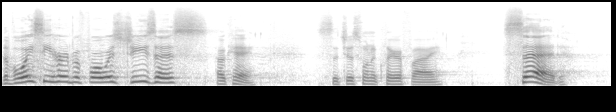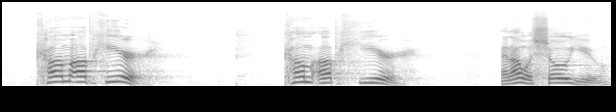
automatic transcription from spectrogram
The voice he heard before was Jesus. Okay, so just want to clarify. Said, Come up here. Come up here, and I will show you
